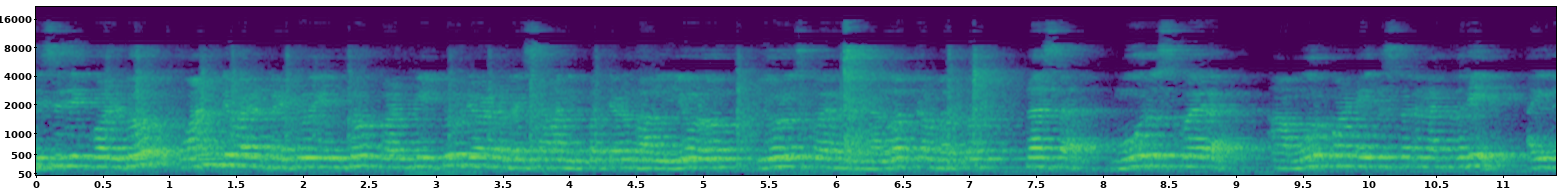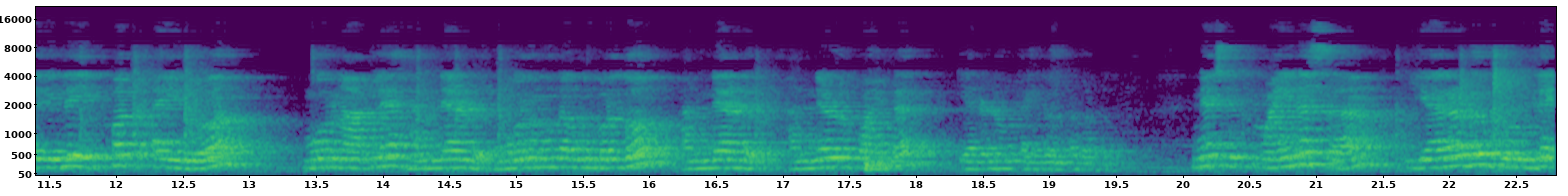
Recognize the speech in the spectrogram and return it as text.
This is equal to one divided by two into twenty two divided by seven ಇಪ್ಪತ್ತೆರಡು ಬಾಗಿಲು ಏಳು ಏಳು ಸ್ಕ್ವೇರ್ ನಲವತ್ತೊಂಬತ್ತು ಪ್ಲಸ್ ಮೂರು ಸ್ಕ್ವೇರ್ ಮೂರು ಪಾಯಿಂಟ್ ಐದು ಸ್ಕ್ವೇರ್ ಏನಾಗ್ತದ್ರಿ ಐದು ಐದು, ಇಪ್ಪತ್ತೈದು, ಮೂರು ನಾಲ್ಕಲೆ ಹನ್ನೆರಡು. ಮೂರು ಮುಂದೆ ಮುಂದೆ ಬರೋದು ಹನ್ನೆರಡು. ಹನ್ನೆರಡು ಪಾಯಿಂಟ್ ಎರಡು ಐದು ಅಂತ ಬರ್ತದೆ. ನೆಕ್ಸ್ಟ್ ಮೈನಸ್ ಎರಡು ಗುಂಡ್ಲೆ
